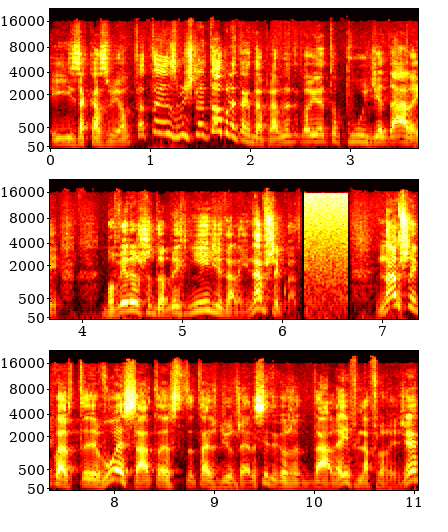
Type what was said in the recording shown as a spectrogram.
i zakazują. To, to jest myślę dobre tak naprawdę, tylko ile to pójdzie dalej. Bo wiele rzeczy dobrych nie idzie dalej. Na przykład na przykład y, w USA, to jest też New Jersey, tylko że dalej, na Florydzie,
